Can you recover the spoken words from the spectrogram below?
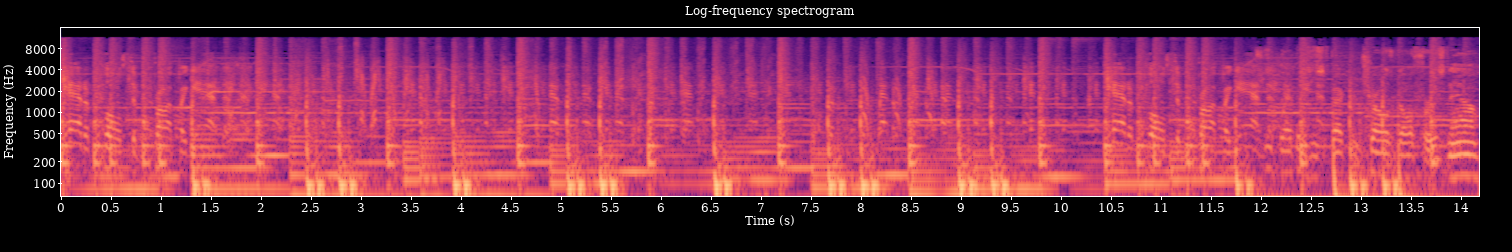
Catapult the propaganda. The propaganda. Chief Weapons Inspector Charles Duelfer has now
